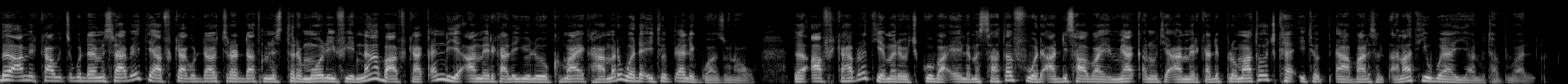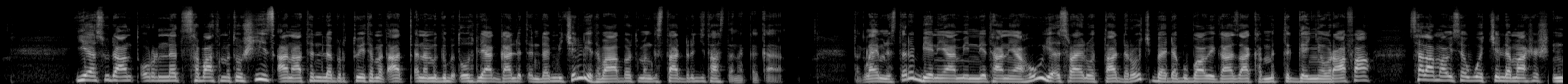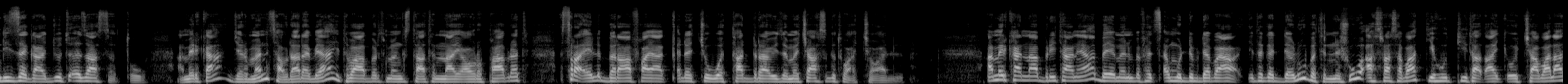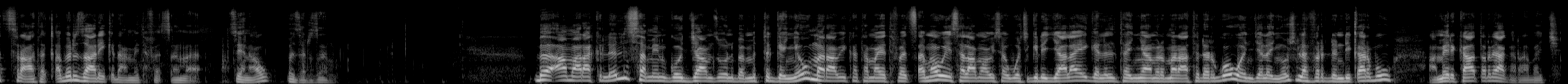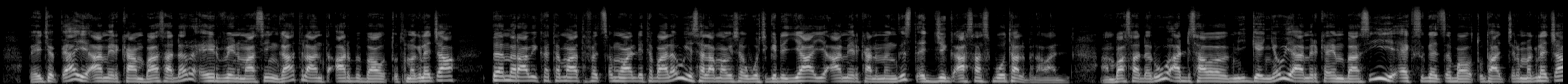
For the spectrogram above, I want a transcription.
በአሜሪካ ውጭ ጉዳይ መስሪያ ቤት የአፍሪካ ጉዳዮች ረዳት ሚኒስትር ሞሊ ፊ እና በአፍሪካ ቀንድ የአሜሪካ ልዩ ልዑክ ማይክ ሀመር ወደ ኢትዮጵያ ሊጓዙ ነው። በአፍሪካ ህብረት የመሪዎች ጉባኤ ለመሳተፍ ወደ አዲስ አበባ የሚያቀኑት የአሜሪካ ዲፕሎማቶች ከኢትዮጵያ ባለሥልጣናት ይወያያሉ ተብሏል። የሱዳን ጦርነት 700 ሺህ ህጻናትን ለብርቱ የተመጣጠነ ምግብ እጦት ሊያጋልጥ እንደሚችል የተባበሩት መንግስታት ድርጅት አስጠነቀቀ። ጠቅላይ ሚኒስትር ቤንያሚን ኔታንያሁ የእስራኤል ወታደሮች በደቡባዊ ጋዛ ከምትገኘው ራፋ ሰላማዊ ሰዎችን ለማሸሽ እንዲዘጋጁ ትዕዛዝ ሰጡ። አሜሪካ፣ ጀርመን፣ ሳውዲ አረቢያ፣ የተባበሩት መንግስታትና የአውሮፓ ህብረት እስራኤል በራፋ ያቀደችው ወታደራዊ ዘመቻ አስግቷቸዋል። አሜሪካና ብሪታንያ በየመን በፈጸሙት ድብደባ የተገደሉ በትንሹ 17 የሁቲ ታጣቂዎች አባላት ስርዓተ ቀብር ዛሬ ቅዳሜ ተፈጸመ። ዜናው በዝርዝር በአማራ ክልል ሰሜን ጎጃም ዞን በምትገኘው መራዊ ከተማ የተፈጸመው የሰላማዊ ሰዎች ግድያ ላይ ገለልተኛ ምርመራ ተደርጎ ወንጀለኞች ለፍርድ እንዲቀርቡ አሜሪካ ጥሪ አቀረበች። በኢትዮጵያ የአሜሪካ አምባሳደር ኤርቬን ማሲንጋ ትላንት አርብ ባወጡት መግለጫ በመራዊ ከተማ ተፈጽመዋል የተባለው የሰላማዊ ሰዎች ግድያ የአሜሪካን መንግስት እጅግ አሳስቦታል ብለዋል። አምባሳደሩ አዲስ አበባ በሚገኘው የአሜሪካ ኤምባሲ የኤክስ ገጽ ባወጡት አጭር መግለጫ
